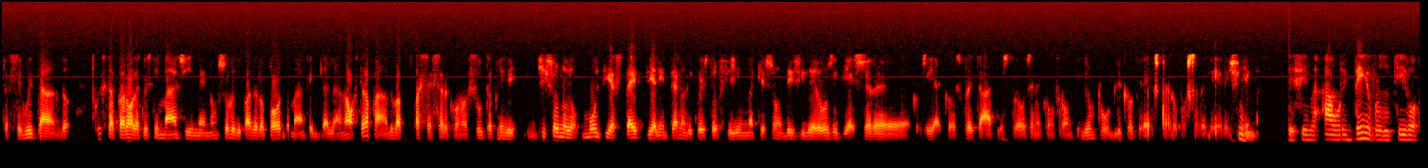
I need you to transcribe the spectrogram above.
perseguitando questa parola, questa immagine non solo di Padre Leopoldo ma anche della nostra Padova possa essere conosciuta. Quindi ci sono molti aspetti all'interno di questo film che sono desiderosi di essere così ecco, espletati, esplosi nei confronti di un pubblico che spero possa vedere il film. Il film ha un impegno produttivo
